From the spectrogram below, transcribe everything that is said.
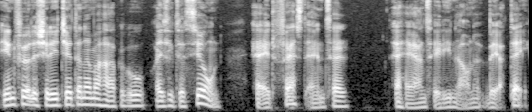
indførte Shri Chaitanya Mahaprabhu recitation af et fast antal af Herrens hellige navne hver dag.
